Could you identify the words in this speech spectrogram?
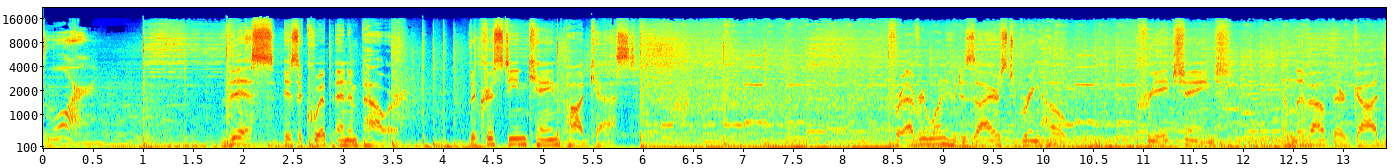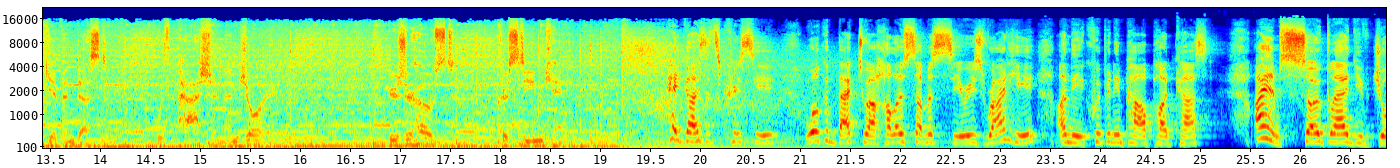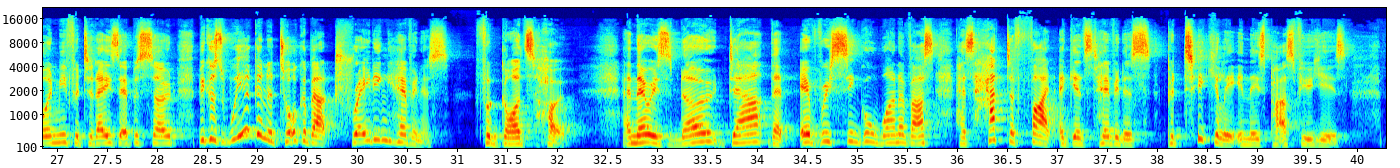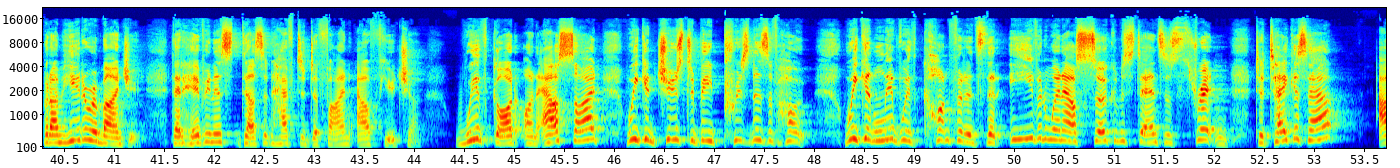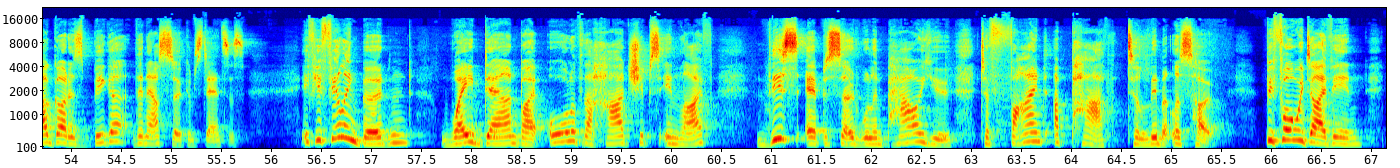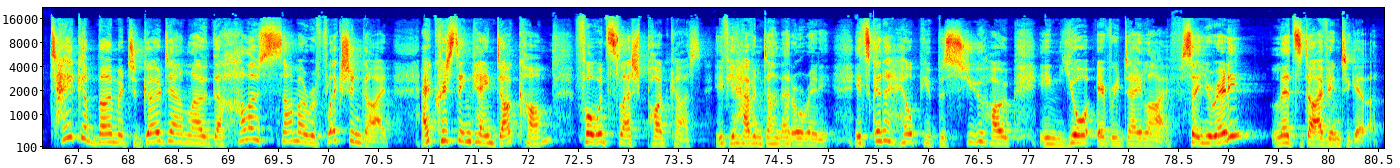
us more. This is Equip and Empower, the Christine Caine podcast. For everyone who desires to bring hope, create change, and live out their God given destiny with passion and joy. Here's your host, Christine Caine. Hey guys, it's Chris here. Welcome back to our Hello Summer series right here on the Equip and Empower podcast. I am so glad you've joined me for today's episode because we are going to talk about trading heaviness for God's hope. And there is no doubt that every single one of us has had to fight against heaviness, particularly in these past few years. But I'm here to remind you that heaviness doesn't have to define our future. With God on our side, we can choose to be prisoners of hope. We can live with confidence that even when our circumstances threaten to take us out, our God is bigger than our circumstances. If you're feeling burdened, weighed down by all of the hardships in life, this episode will empower you to find a path to limitless hope. Before we dive in, take a moment to go download the Hello Summer Reflection Guide at christinecaine.com forward slash podcast if you haven't done that already. It's going to help you pursue hope in your everyday life. So, you ready? Let's dive in together.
